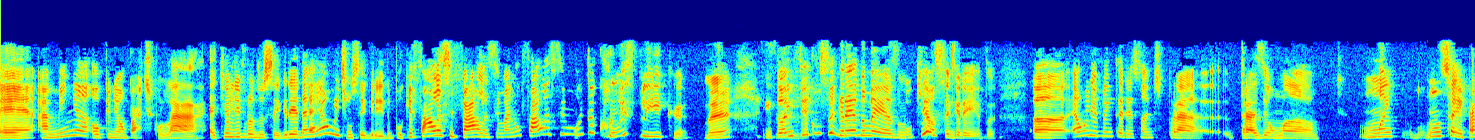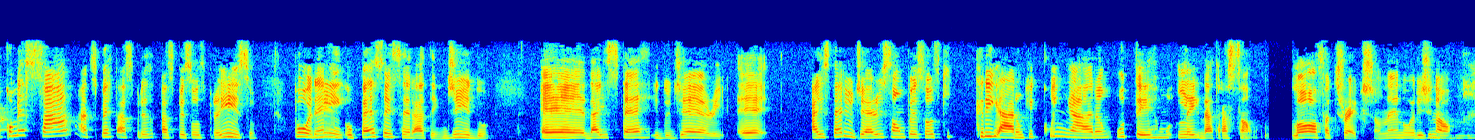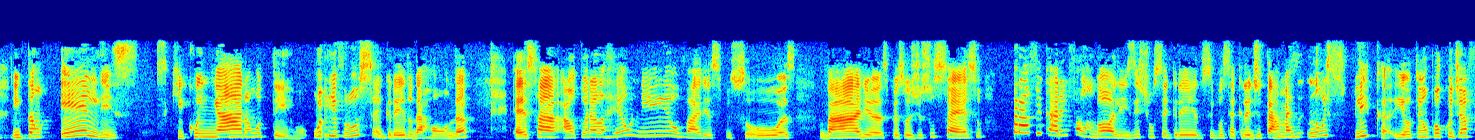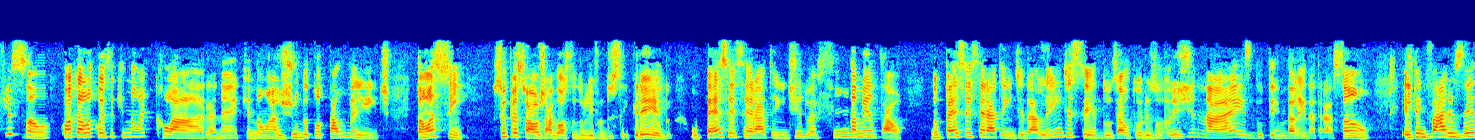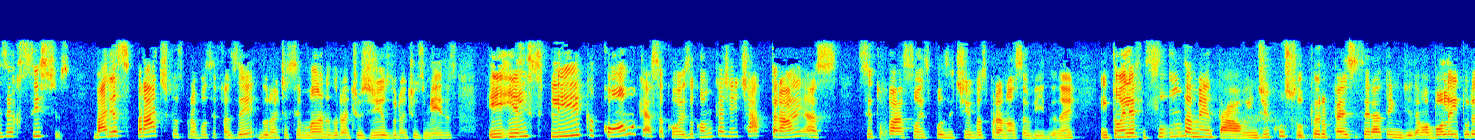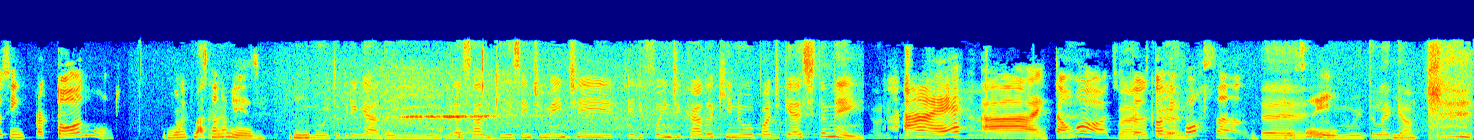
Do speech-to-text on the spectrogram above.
É, a minha opinião particular é que o livro do segredo é realmente um segredo, porque fala-se, fala-se, mas não fala-se muita coisa, não explica, né? Então Sim. ele fica um segredo mesmo. O que é o segredo? Uh, é um livro interessante para trazer uma, uma, não sei, para começar a despertar as, as pessoas para isso. Porém, o Peça Será Atendido, é, da Esther e do Jerry, é, a Esther e o Jerry são pessoas que criaram, que cunharam o termo lei da atração. Law of Attraction, né, no original. Uhum. Então, eles que cunharam o termo. O livro O Segredo da Honda, essa autora ela reuniu várias pessoas, várias pessoas de sucesso para ficarem falando, olha, existe um segredo, se você acreditar, mas não explica. E eu tenho um pouco de aflição com aquela coisa que não é clara, né, que não ajuda totalmente. Então, assim, se o pessoal já gosta do livro do segredo, o Peça e Será Atendido é fundamental. No Peça e Será Atendido, além de ser dos autores originais do termo da lei da atração, ele tem vários exercícios, várias práticas para você fazer durante a semana, durante os dias, durante os meses. E, e, ele explica como que essa coisa, como que a gente atrai as situações positivas para a nossa vida, né? Então ele é fundamental, indico super o e Será Atendido. É uma boa leitura, assim, para todo mundo. Muito bacana mesmo. Muito obrigada. E engraçado que recentemente ele foi indicado aqui no podcast também. ah, é? Uhum. Ah, então ótimo. Bacana. Então eu estou reforçando. É, Isso aí. Muito legal.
